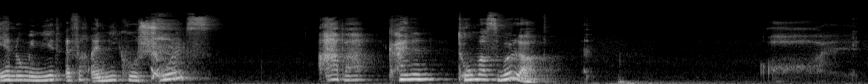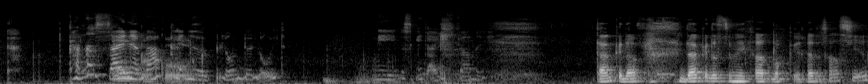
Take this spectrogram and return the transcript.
Er nominiert einfach einen Nico Schulz, aber keinen Thomas Müller. Kann das sein, er Oh, mag oh, oh. Keine blonde Leute? Nee, das geht eigentlich gar nicht. Danke dafür. Danke, dass du mir gerade noch gerettet hast hier.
